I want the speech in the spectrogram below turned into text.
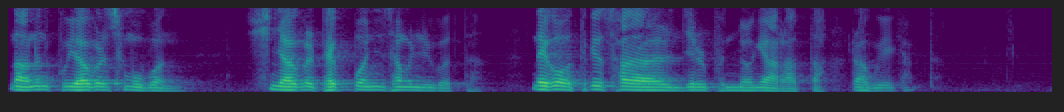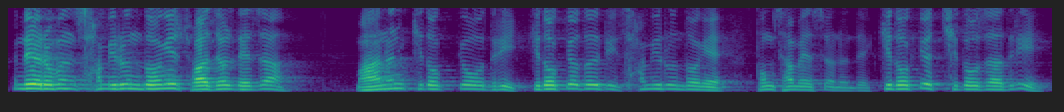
나는 구약을 20번, 신약을 100번 이상을 읽었다. 내가 어떻게 살지를 분명히 알았다 라고 얘기합니다. 근데 여러분 3.1운동이 좌절되자 많은 기독교들이 기독교들이 3.1 운동에 동참했었는데 기독교 지도자들이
